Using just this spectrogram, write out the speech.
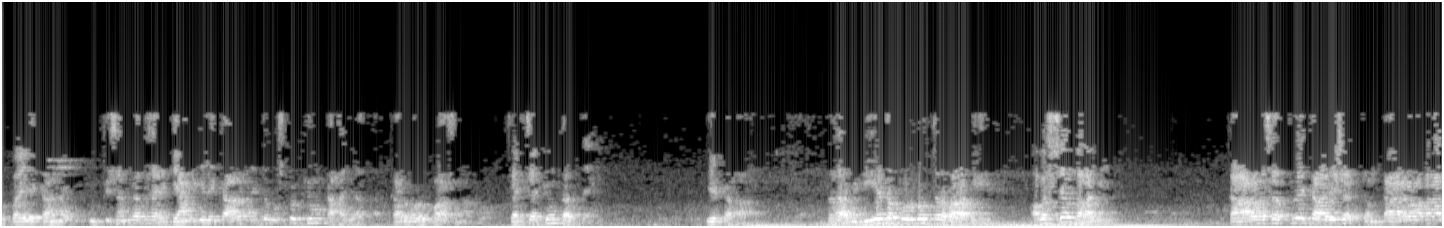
तो पहले कहना युक्ति संगत है, ज्ञान के लिए कारण है तो उसको क्यों कहा जाता? है कर्म और उपासना को। चर्चा क्यों करते हैं? ये कहा। तथा नियत पूर्वोत्तर भावी अवश्य भावी। कारण सत्व कार्य सत्यम कारण अभाव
